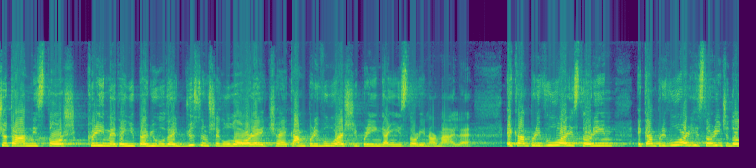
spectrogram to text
që ta amnistosh krimet e një periudhe gjysëm shekullore që e kanë privuar Shqipërinë nga një histori normale. E kanë privuar historinë, e kanë privuar historinë që do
